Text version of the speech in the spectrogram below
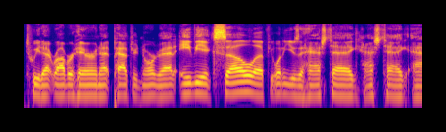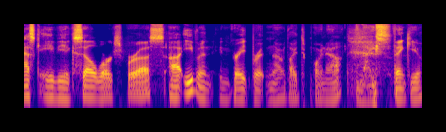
Tweet at Robert Heron, at Patrick Norton, at AVXL. Uh, if you want to use a hashtag, hashtag Ask AskAVXL works for us, uh, even in Great Britain, I would like to point out. Nice. Thank you.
